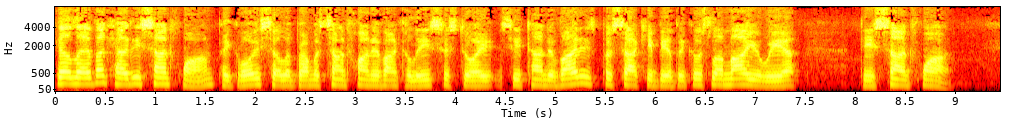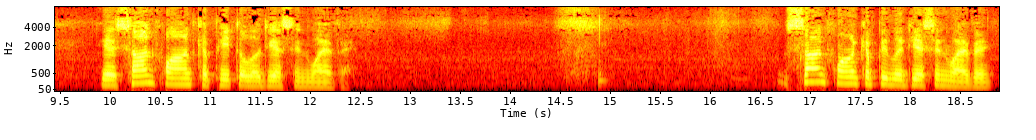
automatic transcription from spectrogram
El Evangelio San Juan, porque hoy celebramos San Juan Evangelista, estoy citando varios pasajes bíblicos, la mayoría de San Juan. Y es San Juan capítulo 19. San Juan capítulo 19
